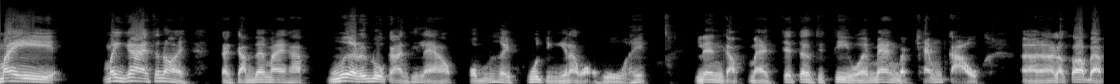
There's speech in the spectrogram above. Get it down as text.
ไม่ไม่ง่ายซะหน่อย แต่จำได้ไหมครับ เมื่อฤดูกาลที่แล้ว ผมก็เคยพูดอย่างนี้แหละว่าโอ้โหเฮ้ยเล่นกับแมนเชสเตอร์ซิตี้ไว้แม่งแบบแชมป์เก่าเอ่อแล้วก็แบบ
